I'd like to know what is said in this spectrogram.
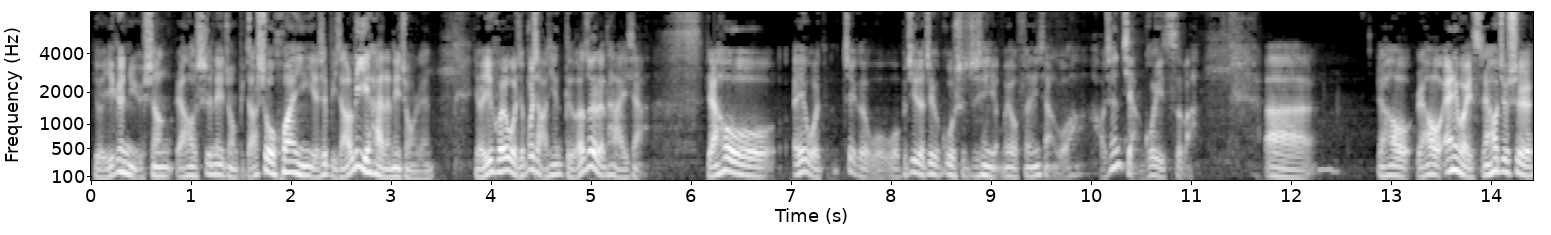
有一个女生，然后是那种比较受欢迎，也是比较厉害的那种人。有一回，我就不小心得罪了她一下，然后哎，我这个我我不记得这个故事之前有没有分享过，好像讲过一次吧。呃，然后然后，anyways，然后就是。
